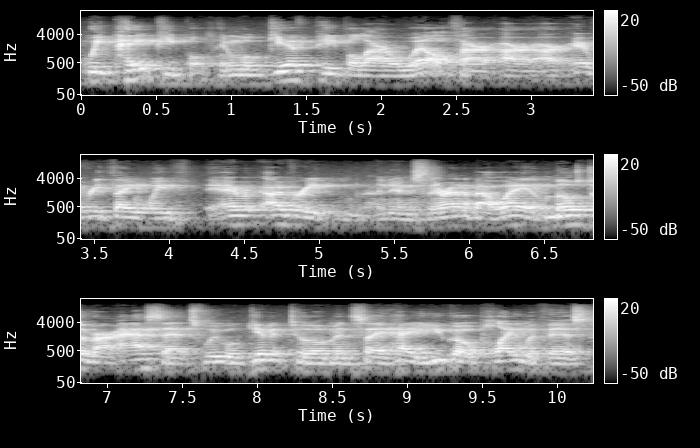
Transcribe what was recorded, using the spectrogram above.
we pay people and we'll give people our wealth, our, our, our everything we've, every, every, in a roundabout way, most of our assets, we will give it to them and say, hey, you go play with this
